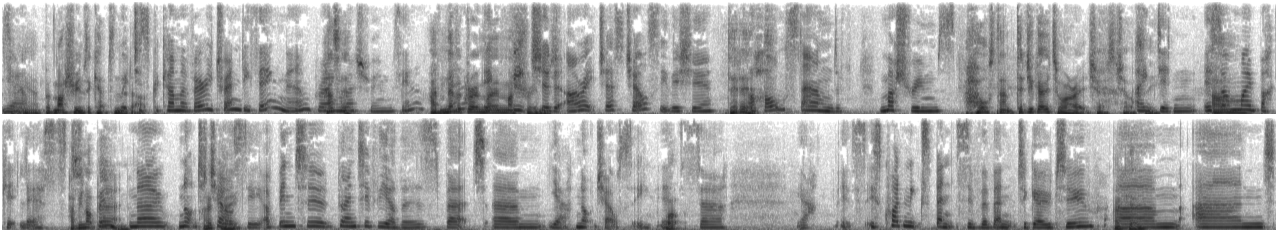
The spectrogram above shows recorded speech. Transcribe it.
so Yeah. yeah. but mushrooms are kept in Which the has become a very trendy thing now, growing mushrooms. Yeah, I've never Yeah. grown my it own mushrooms. Featured at RHS Chelsea this year. Did it? A whole stand of mushrooms. Whole stand. Did you go to RHS Chelsea? I didn't. It's Oh. on my bucket list. Have you not been? no, not to Okay. Chelsea. I've been to plenty of the others, but um, yeah, not Chelsea. It's uh, yeah, it's it's quite an expensive event to go to. Okay. Um, and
